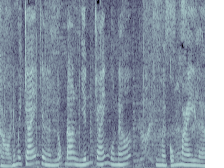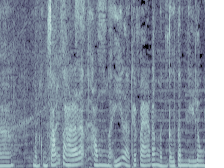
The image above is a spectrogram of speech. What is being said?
hồi nó mới choáng cho nên lúc đó dính choáng của nó. Nhưng mà cũng may là mình cũng sống pha đó đó không nghĩ là cái pha đó mình tự tin vậy luôn.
